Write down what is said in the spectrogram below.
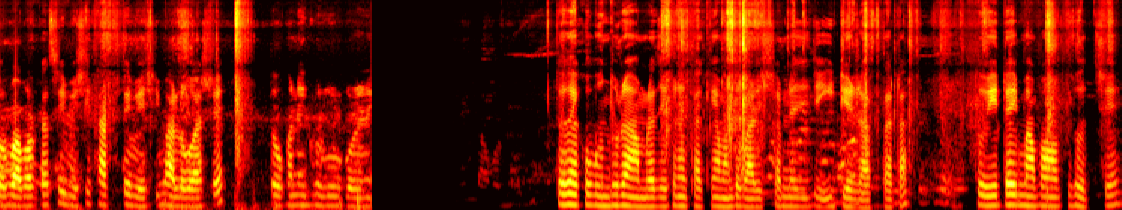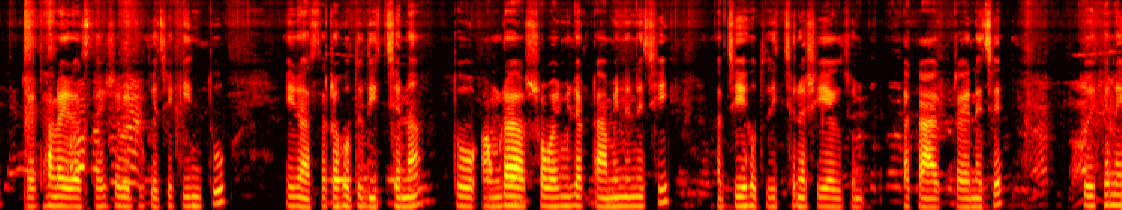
ওর বাবার কাছেই বেশি থাকতে বেশি ভালোবাসে, তো ওখানে ঘুরঘুর করে তো দেখো বন্ধুরা, আমরা যেখানে থাকি, আমাদের বাড়ির সামনে যে ইটের রাস্তাটা, তো এটাই মাপামাপি হচ্ছে। এটা ঢালাই রাস্তা হিসেবে ঢুকেছে, কিন্তু এই রাস্তাটা হতে দিচ্ছে না। তো আমরা সবাই মিলে একটা আমিন এনেছি। আর যে হতে দিচ্ছে না, সে একজন একা একটা এনেছে। তো এখানে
